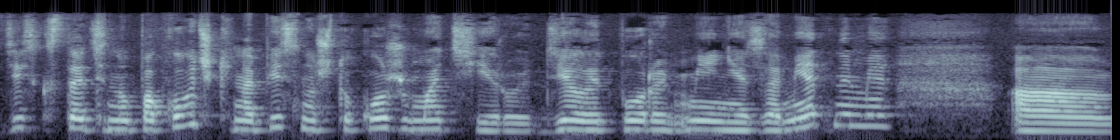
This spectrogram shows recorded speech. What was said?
Здесь, кстати, на упаковочке написано, что кожу матирует. Делает поры менее заметными. А,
